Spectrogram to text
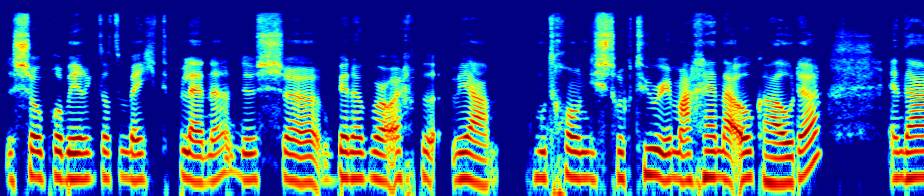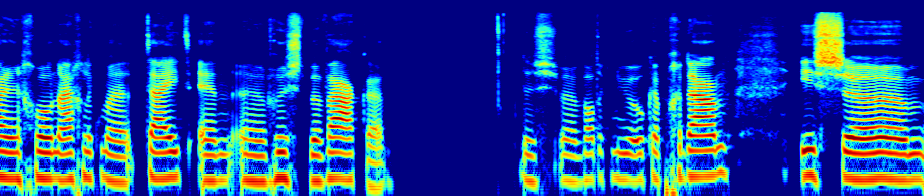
Dus zo probeer ik dat een beetje te plannen. Dus uh, ik ben ook wel echt, ja, ik moet gewoon die structuur in mijn agenda ook houden. En daarin gewoon eigenlijk mijn tijd en rust bewaken. Dus uh, wat ik nu ook heb gedaan, is uh,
